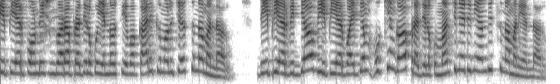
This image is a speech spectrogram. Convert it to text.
విపిఆర్ ఫౌండేషన్ ద్వారా ప్రజలకు ఎన్నో సేవా కార్యక్రమాలు చేస్తున్నామన్నారు. విపిఆర్ విద్య విపిఆర్ వైద్యం ముఖ్యంగా ప్రజలకు మంచినీటిని అందిస్తున్నామని అన్నారు.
